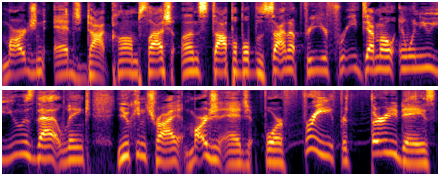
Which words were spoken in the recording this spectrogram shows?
marginedge.com slash unstoppable to sign up for your free demo. And when you use that link, you can try Margin Edge for free for 30 days.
